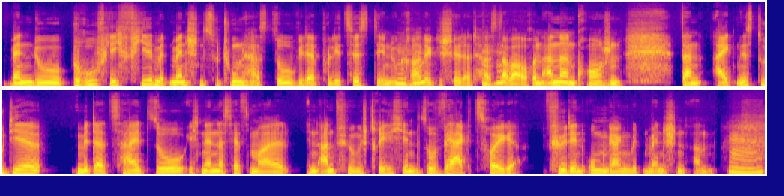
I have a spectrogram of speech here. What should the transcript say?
wenn du beruflich viel mit Menschen zu tun hast, so wie der Polizist, den du mhm. gerade geschildert hast, mhm. aber auch in anderen Branchen, dann eignest du dir mit der Zeit so, ich nenne das jetzt mal in Anführungsstrichen, so Werkzeuge für den Umgang mit Menschen an. Mhm.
